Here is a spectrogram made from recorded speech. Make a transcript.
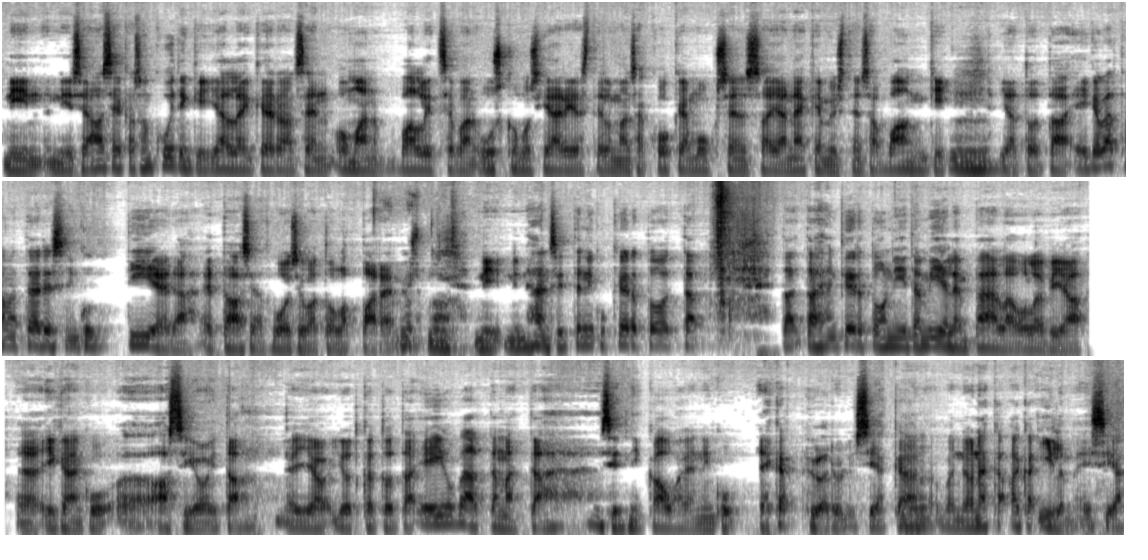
niin, niin se asiakas on kuitenkin jälleen kerran sen oman vallitsevan uskomusjärjestelmänsä, kokemuksensa ja näkemystensä vanki, mm. ja tota, eikä välttämättä edes niin kuin tiedä, että asiat voisivat olla paremmin. No. Ni, niin hän sitten niin kuin kertoo, että, tai, tai hän kertoo niitä mielen päällä olevia ikään kuin asioita, jotka tota, ei ole välttämättä sit niin kauhean niin kuin ehkä hyödyllisiäkään, mm. vaan ne on ehkä aika ilmeisiä.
